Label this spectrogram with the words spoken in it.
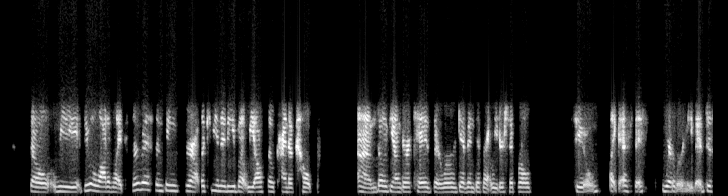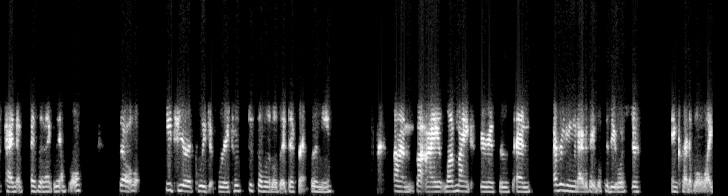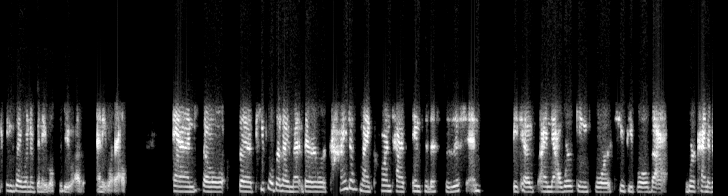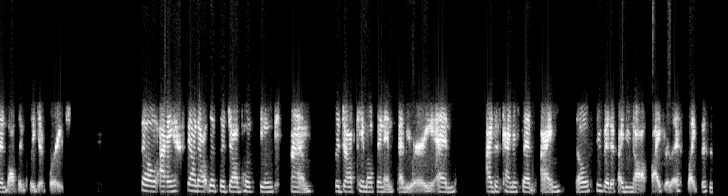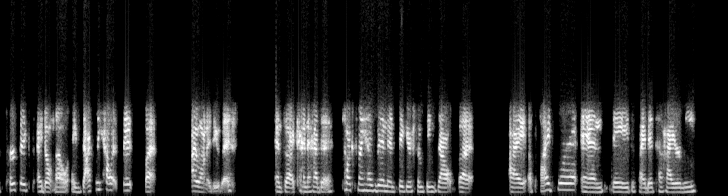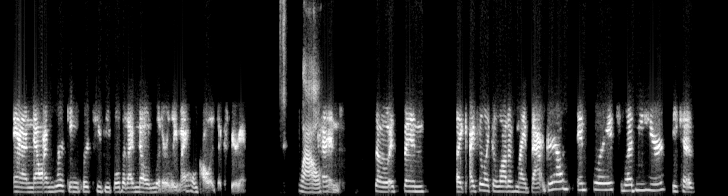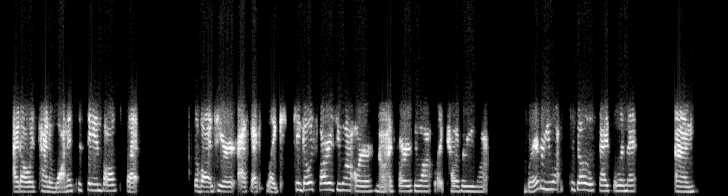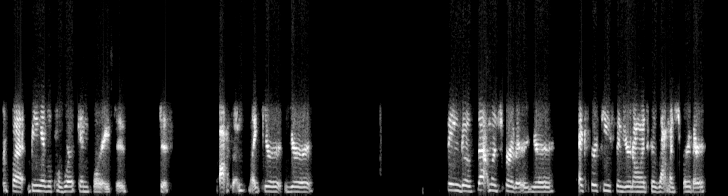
So we do a lot of like service and things throughout the community, but we also kind of help um, those younger kids or we're given different leadership roles to like assist where we're needed, just kind of as an example. So each year of collegiate 4-H was just a little bit different for me. Um, but I love my experiences and everything that I was able to do was just incredible, like things I wouldn't have been able to do anywhere else. And so the people that I met there were kind of my contacts into this position because I'm now working for two people that were kind of involved in collegiate 4-H. So I found out that the job posting, um, the job came open in February, and I just kind of said, I'm so stupid if I do not apply for this. Like, this is perfect. I don't know exactly how it fits, but I want to do this. And so I kind of had to talk to my husband and figure some things out. But I applied for it and they decided to hire me. And now I'm working for two people that I've known literally my whole college experience. Wow. And so it's been like, I feel like a lot of my background in 4 H led me here because I'd always kind of wanted to stay involved, but the volunteer aspect like can go as far as you want or not as far as you want, like however you want, wherever you want to go, the sky's the limit. Um, but being able to work in 4-H is just awesome. Like your your thing goes that much further. Your expertise and your knowledge goes that much further.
